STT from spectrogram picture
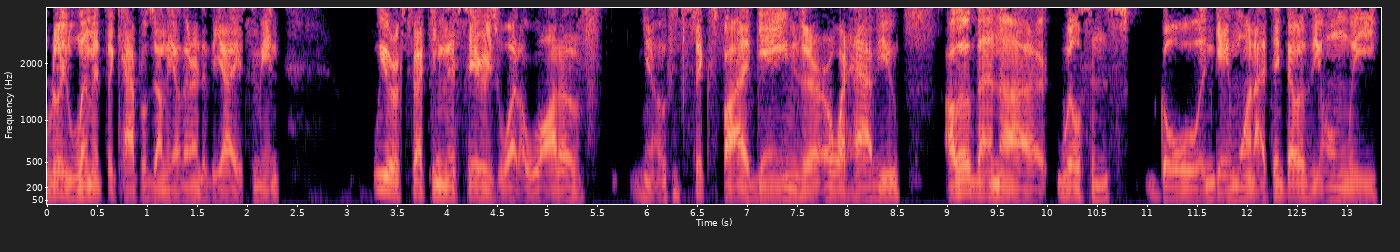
really limit the Capitals on the other end of the ice. I mean, we were expecting this series, what, a lot of, you know, six, five games or, or what have you. Other than, uh, Wilson's goal in game one, I think that was the only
